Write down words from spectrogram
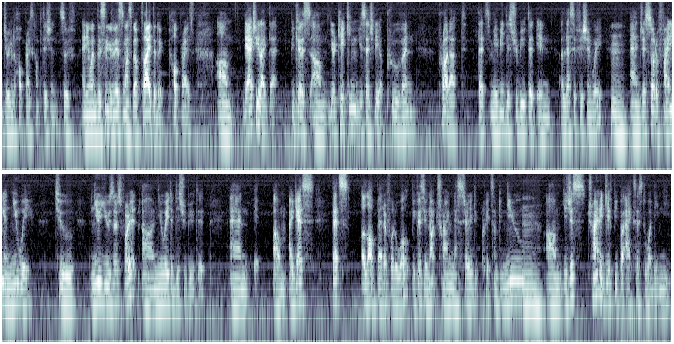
during the Hult Prize competition, so if anyone listening to this wants to apply to the Hult Prize, um, they actually like that because um, you're taking essentially a proven product that's maybe distributed in a less efficient way Mm. and just sort of finding a new way to new users for it, uh, new way to distribute it, and um, I guess that's a lot better for the world because you're not trying necessarily to create something new. Mm. Um, you're just trying to give people access to what they need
